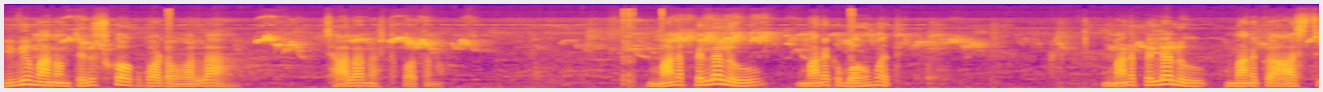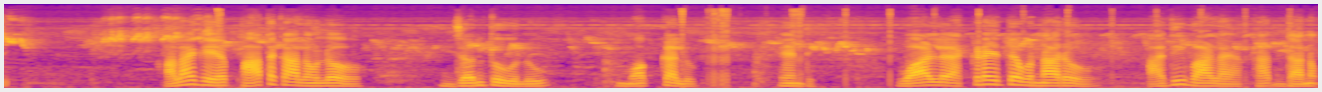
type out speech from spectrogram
ఇవి మనం తెలుసుకోకపోవడం వల్ల చాలా నష్టపోతున్నాం. మన పిల్లలు మనకు బహుమతి. మన పిల్లలు మనకు ఆస్తి. అలాగే పాతకాలంలో జంతువులు మొక్కలు ఏంటి? వాళ్ళు ఎక్కడైతే ఉన్నారో అది వాళ్ళ యొక్క ధనం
